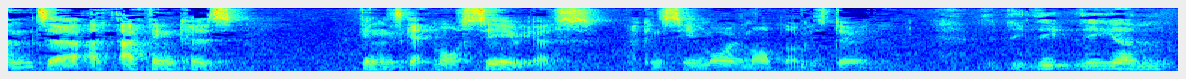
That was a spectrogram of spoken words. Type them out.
and uh, I, I think as things get more serious, I can see more and more bloggers doing it. The, the, the, um,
